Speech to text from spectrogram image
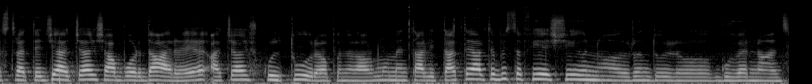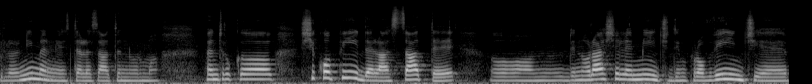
strategie, aceeași abordare, aceeași cultură, până la urmă, mentalitate, ar trebui să fie și în uh, rândul uh, guvernanților. Nimeni nu este lăsat în urmă. Pentru că și copiii de la sate, uh, din orașele mici, din provincie,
